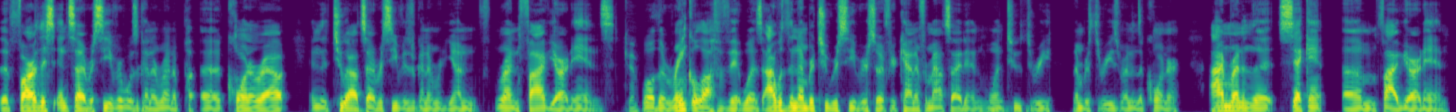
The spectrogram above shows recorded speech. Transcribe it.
The farthest inside receiver was going to run a, a corner route, and the two outside receivers were going to run run five yard ends. Okay. Well, the wrinkle off of it was I was the number two receiver. So if you're counting from outside in, one, two, three, number three is running the corner. I'm running the second um, five yard in.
